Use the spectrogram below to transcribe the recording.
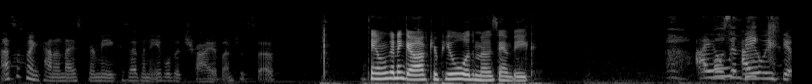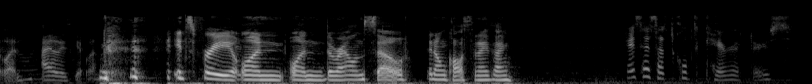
that's what's been kind of nice for me because I've been able to try a bunch of stuff. think I'm gonna go after people with Mozambique. I always, I always get one. I always get one. it's free on on the rounds, so they don't cost anything. You guys have such cool characters.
